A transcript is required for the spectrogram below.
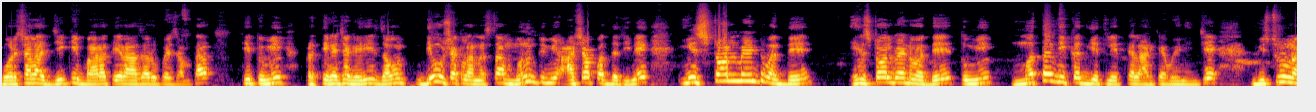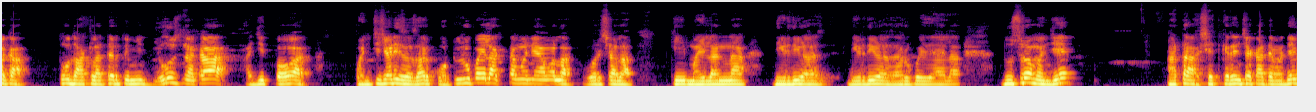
वर्षाला जे की बारा तेरा हजार रुपये जमतात ते तुम्ही प्रत्येकाच्या घरी जाऊन देऊ शकला नसता. म्हणून तुम्ही अशा पद्धतीने इन्स्टॉलमेंटमध्ये इन्स्टॉलमेंटमध्ये तुम्ही मतं विकत घेतलेत त्या लाडक्या बहिणींचे. विसरू नका. तो दाखला तर तुम्ही देऊच नका. अजित पवार पंचेचाळीस हजार कोटी रुपये लागता म्हणे आम्हाला वर्षाला की महिलांना दीड दीड दीड दीड हजार रुपये द्यायला. दुसरं म्हणजे आता शेतकऱ्यांच्या खात्यामध्ये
